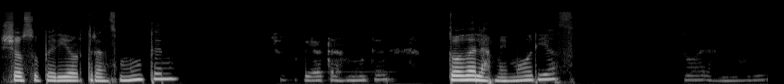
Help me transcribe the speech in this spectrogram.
yo superior transmuten Yo superior transmute todas las memorias todas las memorias,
